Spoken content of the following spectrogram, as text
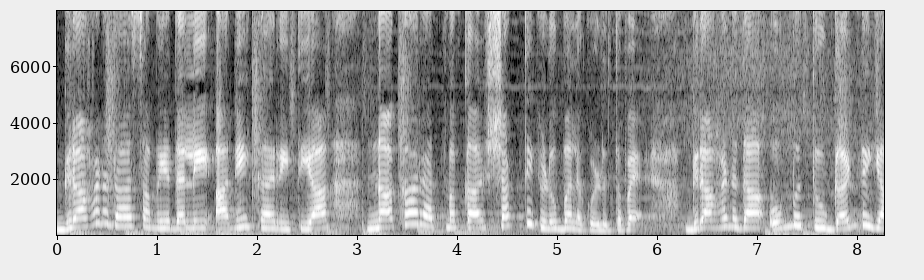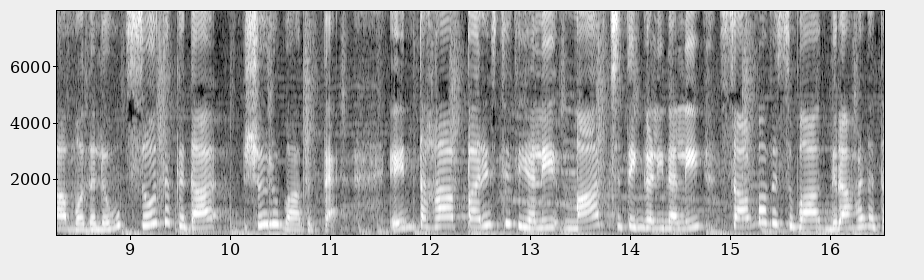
ಗ್ರಹಣದ ಸಮಯದಲ್ಲಿ ಅನೇಕ ರೀತಿಯ ನಕಾರಾತ್ಮಕ ಶಕ್ತಿಗಳು ಬಲಗೊಳ್ಳುತ್ತವೆ. ಗ್ರಹಣದ ಒಂಬತ್ತು ಗಂಟೆಯ ಮೊದಲು ಸೂತಕದ ಶುರುವಾಗುತ್ತೆ. ಇಂತಹ ಪರಿಸ್ಥಿತಿಯಲ್ಲಿ ಮಾರ್ಚ್ ತಿಂಗಳಿನಲ್ಲಿ ಸಂಭವಿಸುವ ಗ್ರಹಣದ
